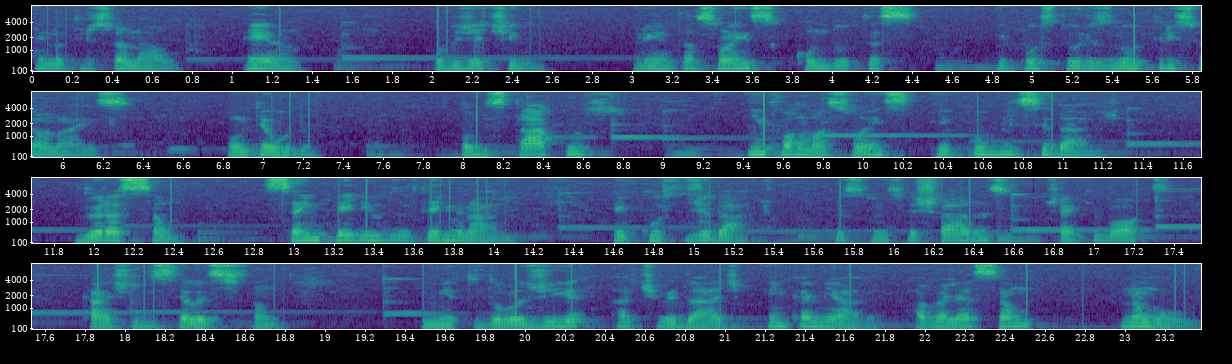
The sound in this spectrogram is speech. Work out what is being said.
e Nutricional. EAN. Objetivo: Orientações, condutas e posturas nutricionais. Conteúdo: Obstáculos, Informações e Publicidade. Duração: Sem período determinado. Recurso didático: Questões fechadas, checkbox caixa de seleção. Metodologia, atividade encaminhada. Avaliação, não houve.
